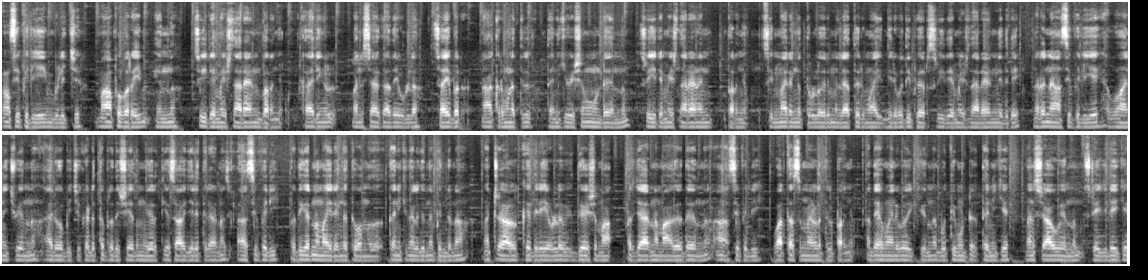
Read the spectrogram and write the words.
ആസിഫലിയെയും വിളിച്ച് മാപ്പ് പറയും എന്ന് ശ്രീ രമേശ് നാരായണൻ പറഞ്ഞു. കാര്യങ്ങൾ മനസ്സിലാക്കാതെയുള്ള സൈബർ ആക്രമണത്തിൽ തനിക്ക് വിഷമമുണ്ട് എന്നും ശ്രീ രമേശ് നാരായണൻ പറഞ്ഞു. സിനിമാ രംഗത്തുള്ളവരും അല്ലാത്തവരുമായി നിരവധി പേർ ശ്രീ രമേശ് നാരായണനെതിരെ നടൻ ആസിഫലിയെ അപമാനിച്ചു എന്ന് ആരോപിച്ച് കടുത്ത പ്രതിഷേധം ഉയർത്തിയ സാഹചര്യത്തിലാണ് ആസിഫ് അലി പ്രതികരണവുമായി രംഗത്ത് വന്നത്. തനിക്ക് നൽകുന്ന പിന്തുണ മറ്റൊരാൾക്കെതിരെയുള്ള വിദ്വേഷ പ്രചാരണമാകരുത് എന്ന് ആസിഫ് അലി വാർത്താസമ്മേളനത്തിൽ പറഞ്ഞു. അദ്ദേഹം അനുഭവിക്കുന്ന ബുദ്ധിമുട്ട് തനിക്ക് മനസ്സിലാവുമെന്നും സ്റ്റേജിലേക്ക്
